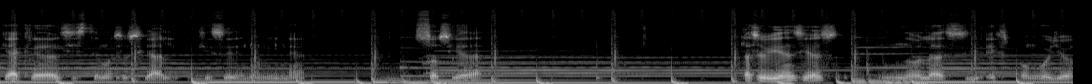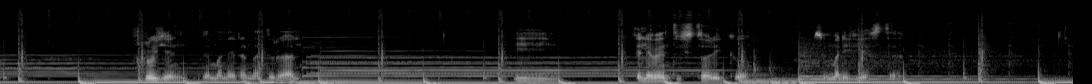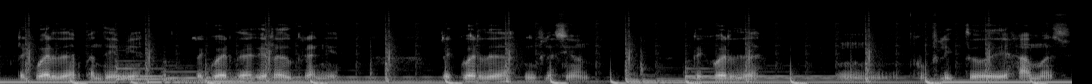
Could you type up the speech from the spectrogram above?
que ha creado el sistema social que se denomina sociedad. Las evidencias no las expongo yo, fluyen de manera natural y el evento histórico se manifiesta. Recuerda pandemia, recuerda guerra de Ucrania, recuerda inflación, recuerda un conflicto de Hamas,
